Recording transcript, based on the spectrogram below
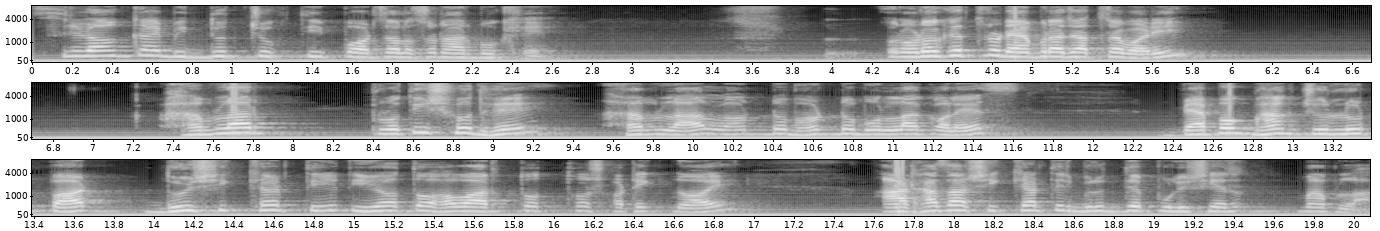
শ্রীলঙ্কায় বিদ্যুৎ চুক্তি পর্যালোচনার মুখে। রণক্ষেত্র ড্যামরা যাত্রাবাড়ি। হামলার প্রতিশোধে হামলা, লণ্ডভণ্ড মোল্লা কলেজ। ব্যাপক ভাঙচুর লুটপাট, দুই শিক্ষার্থী নিহত হওয়ার তথ্য সঠিক নয়, আট হাজার শিক্ষার্থীর বিরুদ্ধে পুলিশের মামলা।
